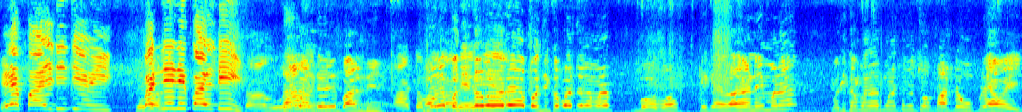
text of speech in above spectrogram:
એ પાલડી જેવી. બંનેની પાર્ટી પાર્ટી પાલડી. મને બધી ખબર અરે બધી ખબર તમે મને કે કે હરાવ્યા નહીં મને? બધી ખબર છે, પણ તમે ચો પાર્ટી ઉપરે આવે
